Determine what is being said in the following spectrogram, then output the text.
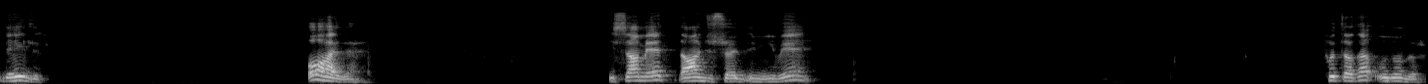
değildir. O halde İslamiyet daha önce söylediğim gibi fıtrata uygundur.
